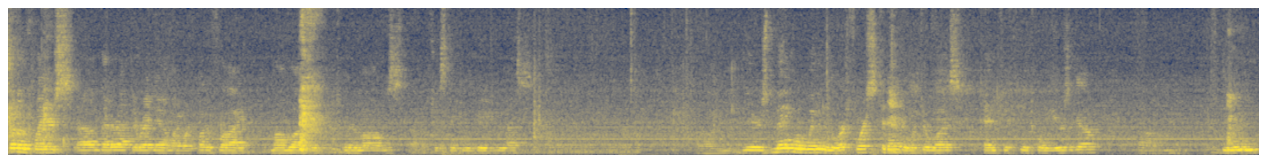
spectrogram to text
Some of the players um, that are out there right now, My Work Butterfly, Mom Logic, Twitter Moms, uh, Just Thinking Big US. Um, There's many more women in the workforce today than what there was 10, 15, 20 years ago. Um, The women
